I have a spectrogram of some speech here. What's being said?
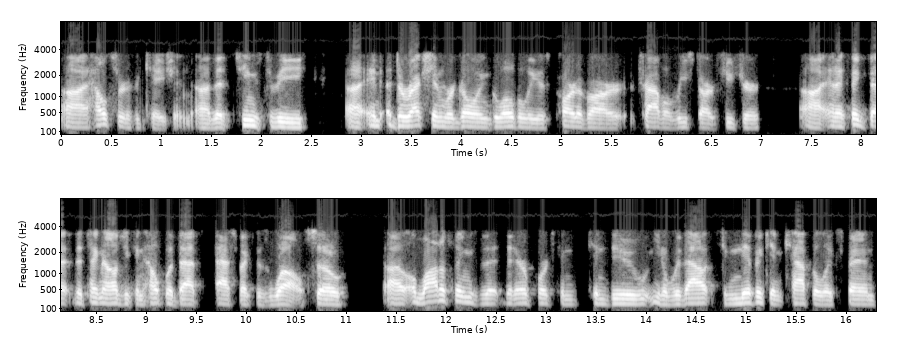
uh, health certification uh, that seems to be uh, in a direction we're going globally as part of our travel restart future. Uh, and I think that the technology can help with that aspect as well. So uh, a lot of things that, that airports can can do, you know, without significant capital expense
